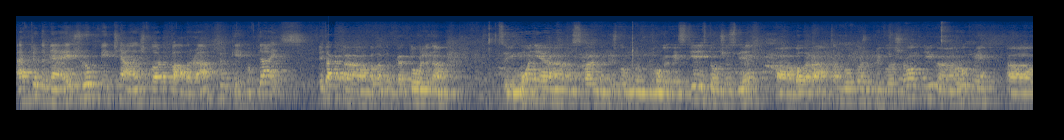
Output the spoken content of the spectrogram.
after the marriage, Rukmi challenged Lord Balaram to a game of dice. Итак, была подготовлена церемония, свадьба пришло много гостей, в том числе Баларам там был тоже приглашен, и э, Рукми э,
